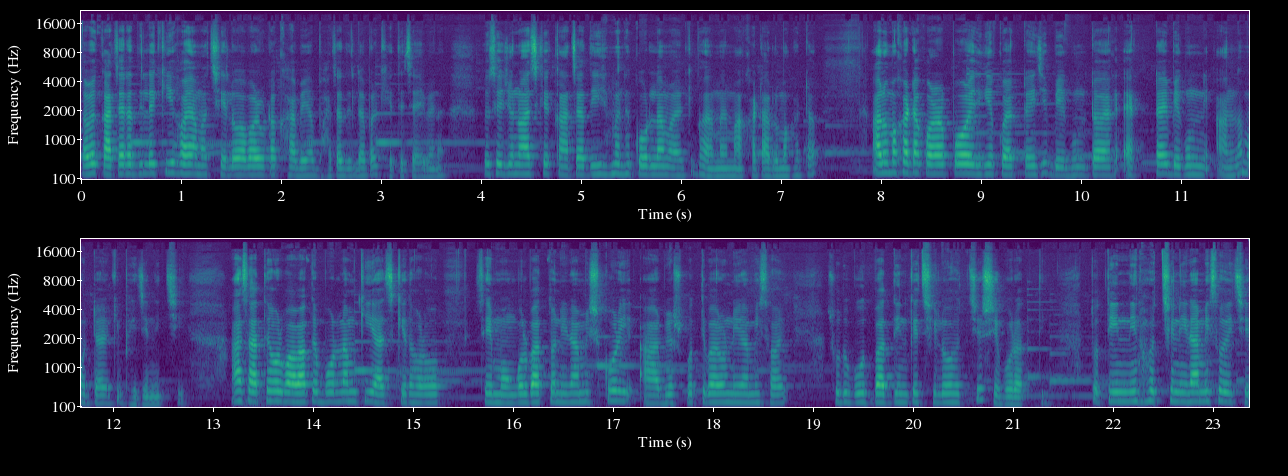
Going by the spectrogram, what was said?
তবে কাঁচাটা দিলে কি হয়? আমার ছেলেও আবার ওটা খাবে আর ভাজা দিলে আবার খেতে চাইবে না। তো সেই জন্য আজকে কাঁচা দিয়ে মানে করলাম আর কি মানে মাখাটা, আলু মাখাটা। আলু মাখাটা করার পর এদিকে কয়েকটা যে বেগুনটা, একটাই বেগুন আনলাম, ওটা আর কি ভেজে নিচ্ছি। আর সাথে ওর বাবাকে বললাম কি, আজকে ধরো সে মঙ্গলবার তো নিরামিষ করি, আর বৃহস্পতিবারও নিরামিষ হয়। শুধু বুধবার দিনকে ছিল হচ্ছে শিবরাত্রি। তো তিন দিন হচ্ছে নিরামিষ হয়েছে,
